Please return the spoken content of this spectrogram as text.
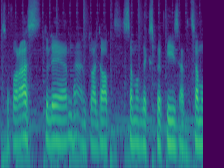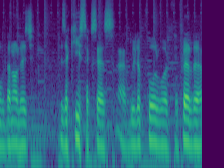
So for us to learn and to adopt some of the expertise and some of the knowledge is a key success. And we look forward for further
